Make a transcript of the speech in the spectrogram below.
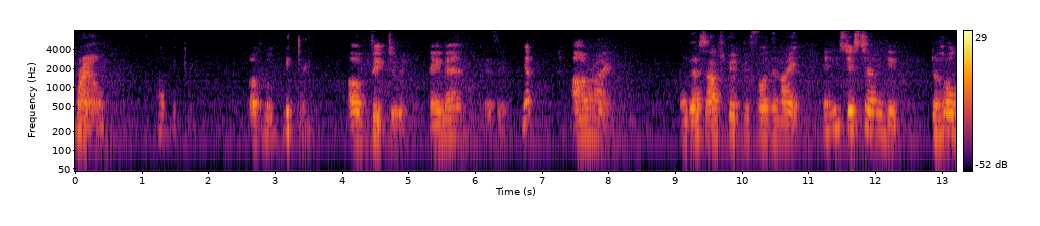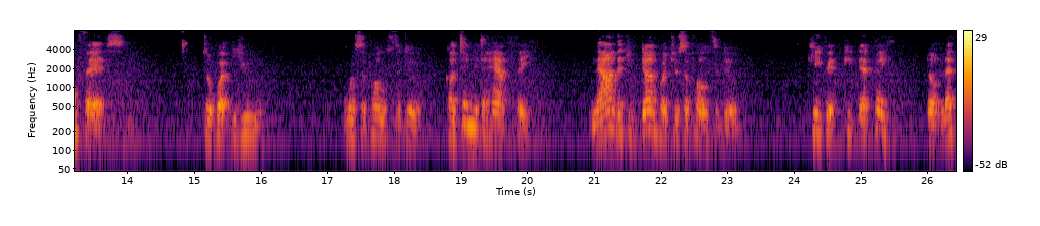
crown. Of who? Victory. Of victory. Amen. That's it. Yep. All right. And that's our scripture for the night. And he's just telling you to hold fast to what you were supposed to do. Continue to have faith. Now that you've done what you're supposed to do, Keep it, keep that faith. Don't let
